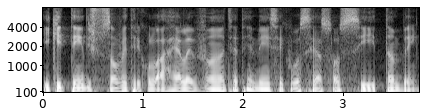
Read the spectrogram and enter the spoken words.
e que tem disfunção ventricular relevante, a tendência é que você associe também.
